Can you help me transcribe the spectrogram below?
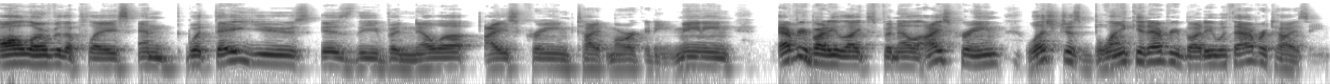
all over the place and what they use is the vanilla ice cream type marketing, meaning everybody likes vanilla ice cream. Let's just blanket everybody with advertising.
